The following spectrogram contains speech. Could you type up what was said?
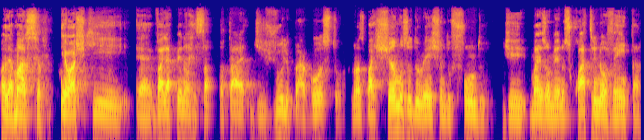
Olha, Márcia, eu acho que é, vale a pena ressaltar de julho para agosto, nós baixamos o duration do fundo de mais ou menos 4,90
